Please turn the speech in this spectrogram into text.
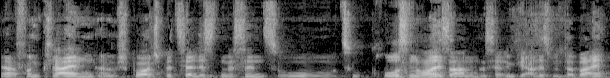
ja, von kleinen ähm, Sportspezialisten bis hin zu, zu großen Häusern ist ja irgendwie alles mit dabei.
